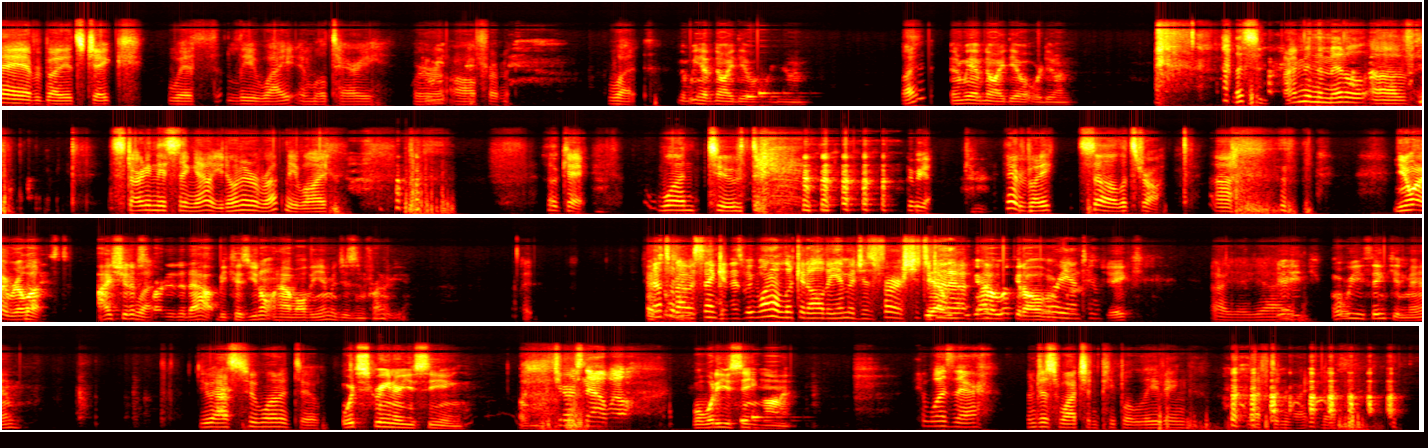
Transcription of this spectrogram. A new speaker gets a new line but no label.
Hey everybody, it's Jake with Lee White and Will Terry. We're
we-
all from what?
We have no idea what we're doing.
What?
And we have no idea what we're doing.
Listen, I'm in the middle of starting this thing out. You don't interrupt me while I... Okay. One, two, three. Here we go. Hey everybody. So let's draw. Uh,
you know what I realized? I should have
What?
started it out because you don't have all the images in front of you.
I-
That's what I was thinking. Is we want to look at all the images first, just to
Yeah,
kind
you gotta look at all of them. first. Jake.
oh yeah, yeah.
Jake, what were you thinking, man?
You asked who wanted to.
Which screen are you seeing?
It's yours now, Will.
Well, what are you seeing on it?
It was there.
I'm just watching people leaving left and right. No.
